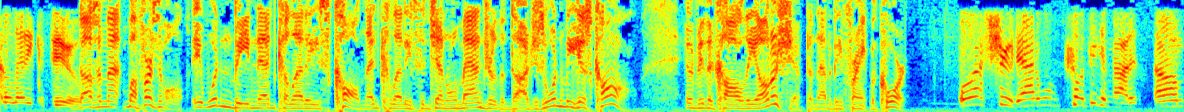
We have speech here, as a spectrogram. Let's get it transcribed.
Colletti could do. Doesn't matter. Well, first of all, it wouldn't be Ned Colletti's call. Ned Colletti's the general manager of the Dodgers. It wouldn't be his call. It would be the call of the ownership, and that would be Frank McCourt. Well, that's true, Dad. Well, think about it. Um,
